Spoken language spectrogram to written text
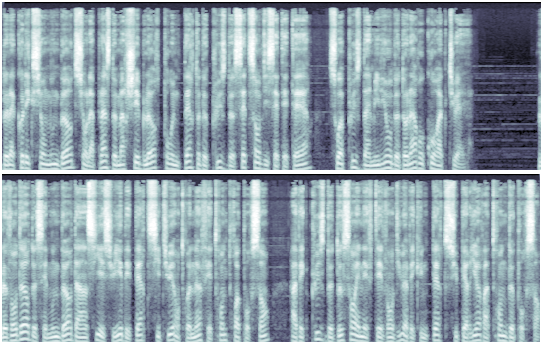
de la collection Moonbird sur la place de marché Blur pour une perte de plus de 717 Ethers, soit plus d'un million de dollars au cours actuel. Le vendeur de ces Moonbirds a ainsi essuyé des pertes situées entre 9 et 33% avec plus de 200 NFT vendus avec une perte supérieure à 32%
